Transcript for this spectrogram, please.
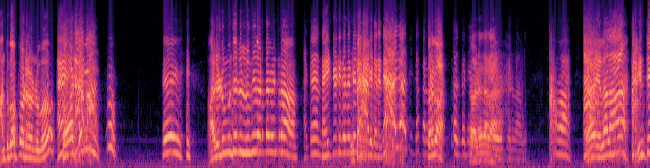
అంత గొప్ప నువ్వు? అల్లుడు ముందే నువ్వు లుంగి కడతావేంట్రా? అంటే నైట్ డ్యూటీ కదండి. ఇల్లాలా? ఇంటి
